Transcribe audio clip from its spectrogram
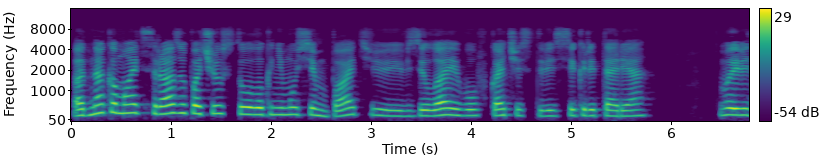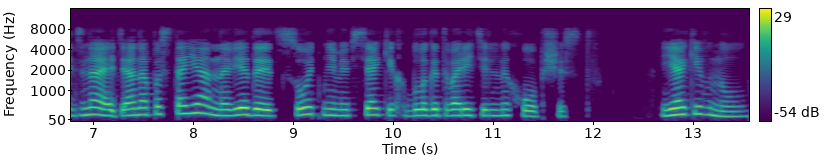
Однако мать сразу почувствовала к нему симпатию и взяла его в качестве секретаря. Вы ведь знаете, она постоянно ведает сотнями всяких благотворительных обществ. Я кивнул.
